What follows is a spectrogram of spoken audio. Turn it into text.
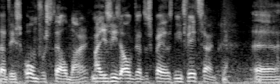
Dat is onvoorstelbaar. Maar je ziet ook dat de spelers niet wit zijn. Ja. Eh,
